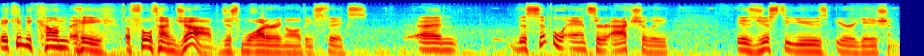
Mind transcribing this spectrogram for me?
it can become a, a full-time job just watering all these figs. And the simple answer actually is just to use irrigation.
